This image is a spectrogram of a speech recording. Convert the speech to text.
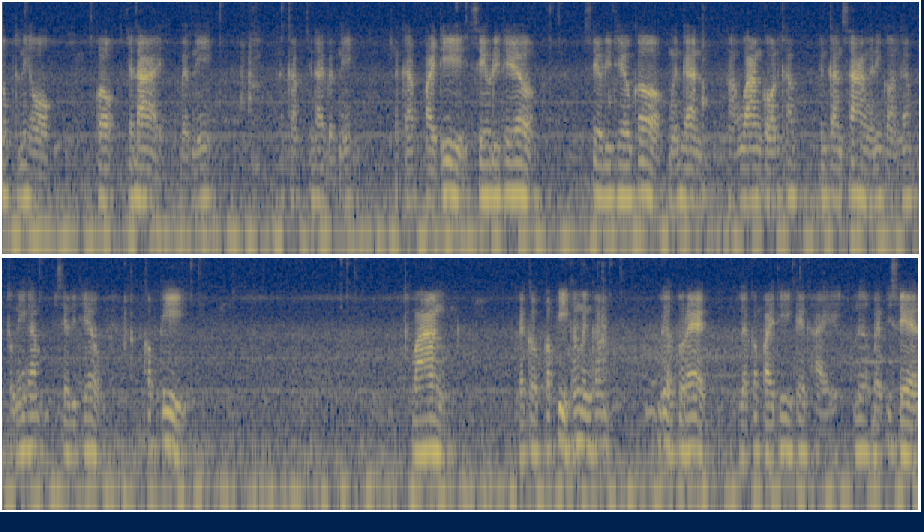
ลบตัวนี้ออก ก็จะได้แบบนี้นะครับ จะได้แบบนี้นะครับ ไปที่เซลล์ดีเทลเซลล์ดีเทลก็เหมือนกันาวางก่อนครับ เป็นการสร้างอันนี้ก่อนครับ ตรงนี้ครับเซลล์ดีเทล copy วาง แล้วก็ copy ครั้งหนึ่งครับ เลือกตัวแรก แล้วก็ไปที่แก้ไขเลือกแบบพิเศษ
